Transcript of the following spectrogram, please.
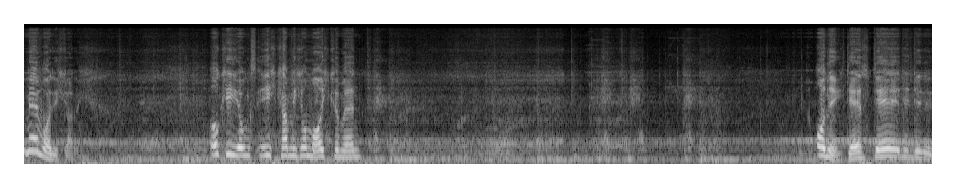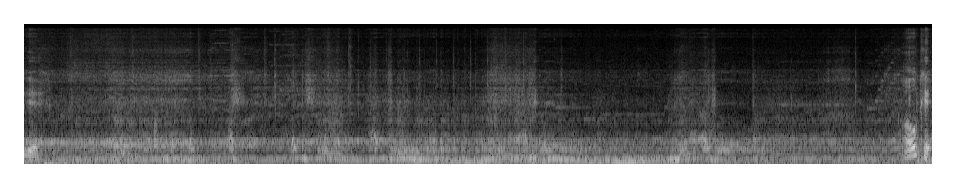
Mehr wollte ich gar nicht. Okay, Jungs, ich kann mich um euch kümmern. Oh nee, der ist der, der, der, der, Okay.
